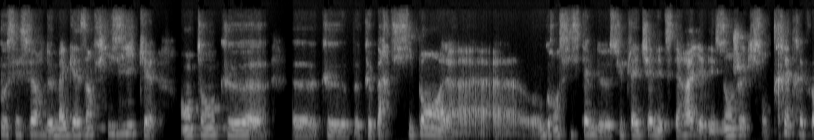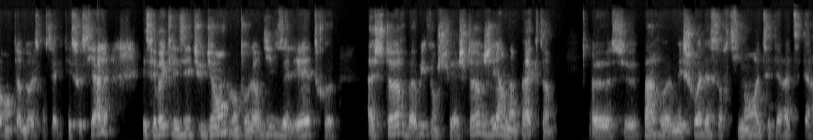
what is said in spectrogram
possesseur de magasins physiques, en tant que, que, participant au grand système de supply chain, etc., il y a des enjeux qui sont très, très forts en termes de responsabilité sociale. Et c'est vrai que les étudiants, quand on leur dit vous allez être acheteur, bah oui, quand je suis acheteur, j'ai un impact euh, par euh, mes choix d'assortiment, etc., etc.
